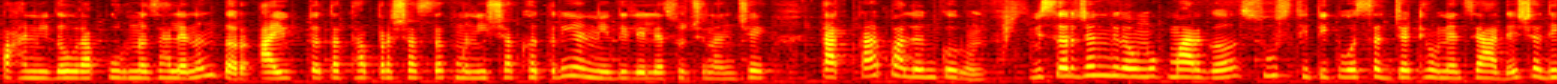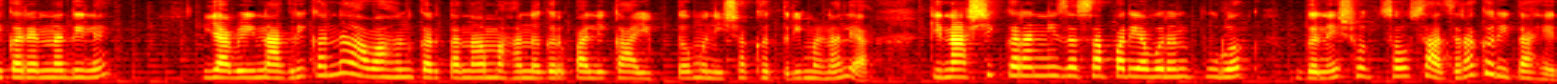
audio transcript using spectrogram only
पाहणी दौरा पूर्ण झाल्यानंतर आयुक्त तथा प्रशासक मनीषा खत्री यांनी दिलेल्या सूचनांचे तात्काळ पालन करून विसर्जन मिरवणूक मार्ग सुस्थितीत व सज्ज ठेवण्याचे आदेश अधिकाऱ्यांना दिले. यावेळी नागरिकांना आवाहन करताना महानगरपालिका आयुक्त मनीषा खत्री म्हणाल्या की नाशिककरांनी जसा पर्यावरणपूरक गणेशोत्सव साजरा करीत आहेत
